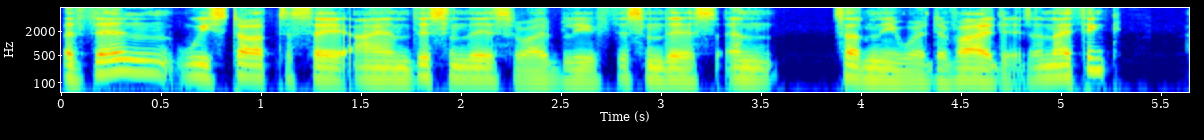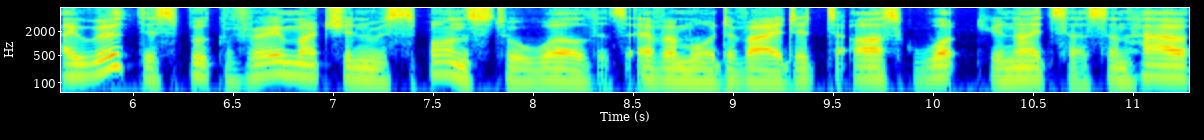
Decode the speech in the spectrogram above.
But then we start to say, I am this and this, or I believe this and this, and suddenly we're divided. And I think I wrote this book very much in response to a world that's ever more divided to ask what unites us and how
